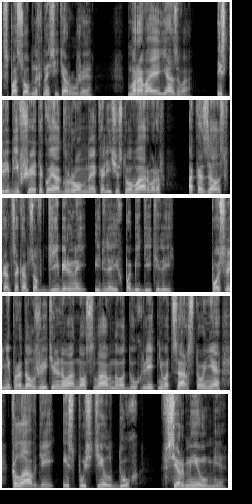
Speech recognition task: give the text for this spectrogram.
способных носить оружие. Моровая язва, истребившая такое огромное количество варваров, оказалась в конце концов гибельной и для их победителей. После непродолжительного, но славного двухлетнего царствования Клавдий испустил дух в Сермиуме,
